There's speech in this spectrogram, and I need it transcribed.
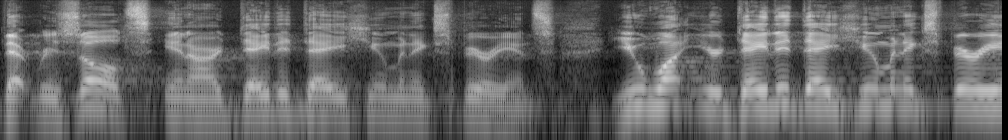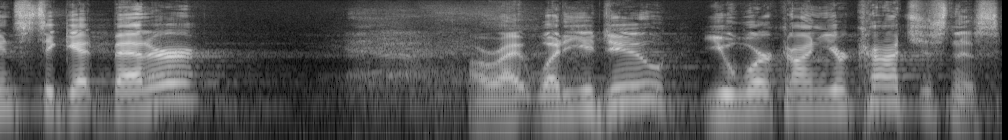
that results in our day to day human experience. You want your day to day human experience to get better? All right, what do you do? You work on your consciousness.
